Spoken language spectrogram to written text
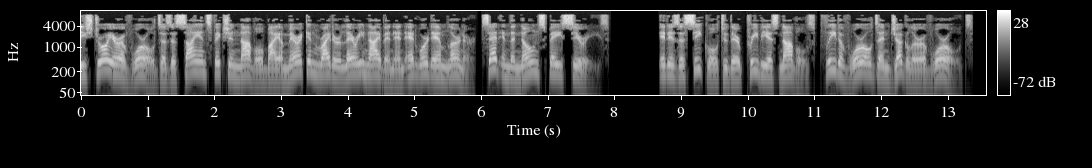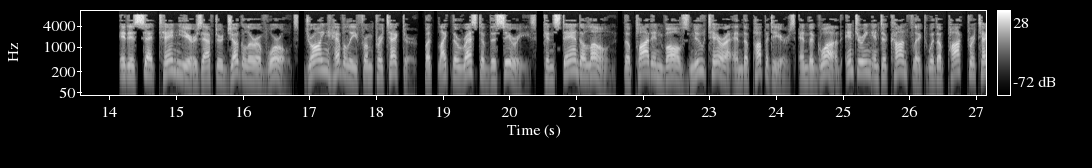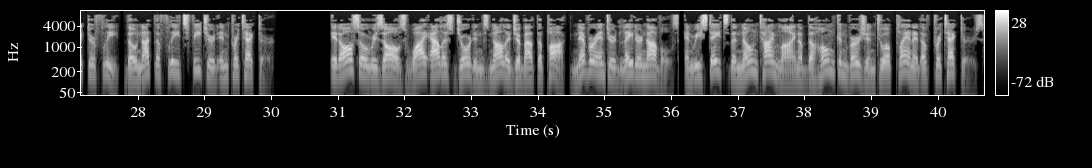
Destroyer of Worlds is a science fiction novel by American writer Larry Niven and Edward M. Lerner, set in the known space series. It is a sequel to their previous novels, Fleet of Worlds and Juggler of Worlds. It is set ten years after Juggler of Worlds, drawing heavily from Protector, but, like the rest of the series, can stand alone. The plot involves New Terra and the Puppeteers and the Gw'oth entering into conflict with a Pak Protector fleet though not the fleets featured in Protector. It also resolves why Alice Jordan's knowledge about the Pak never entered later novels, and restates the known timeline of the home conversion to a planet of Protectors.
